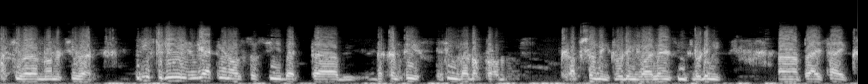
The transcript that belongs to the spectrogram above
achiever or non-achiever. We today in India can also see that um, the country is facing a lot of problems, corruption, including violence, including uh, price hikes,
